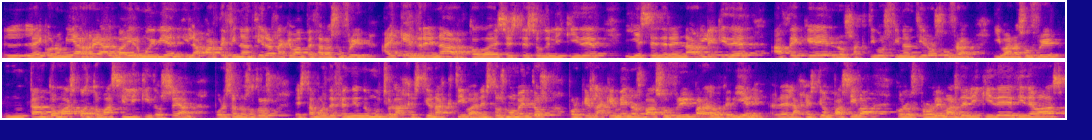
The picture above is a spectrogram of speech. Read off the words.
la economía real va a ir muy bien y la parte financiera es la que va a empezar a sufrir. Hay que drenar todo ese exceso de liquidez y ese drenar liquidez hace que los activos financieros sufran y van a sufrir tanto más cuanto más ilíquidos sean. Por eso nosotros estamos defendiendo mucho la gestión activa en estos momentos porque es la que menos va a sufrir para lo que viene. La gestión pasiva con los problemas de liquidez y demás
